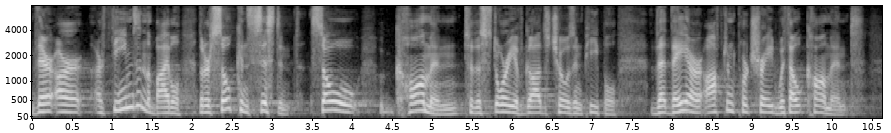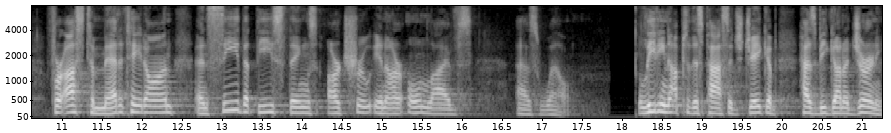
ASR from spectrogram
There are, are themes in the Bible that are so consistent, so common to the story of God's chosen people, that they are often portrayed without comment for us to meditate on and see that these things are true in our own lives as well. Leading up to this passage, Jacob has begun a journey,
